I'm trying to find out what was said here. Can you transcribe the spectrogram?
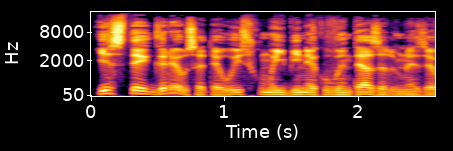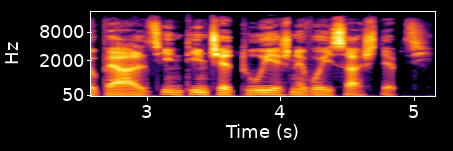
Este greu să te uiți cum îi binecuvântează Dumnezeu pe alții în timp ce tu ești nevoit să aștepți.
